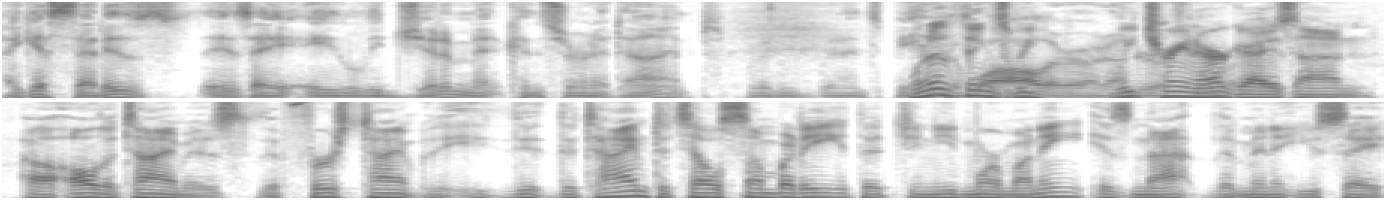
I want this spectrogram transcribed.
I guess that is is a, a legitimate concern at times when, when it's behind One of the things we, we train our guys on uh, all the time is the first time the, the time to tell somebody that you need more money is not the minute you say,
